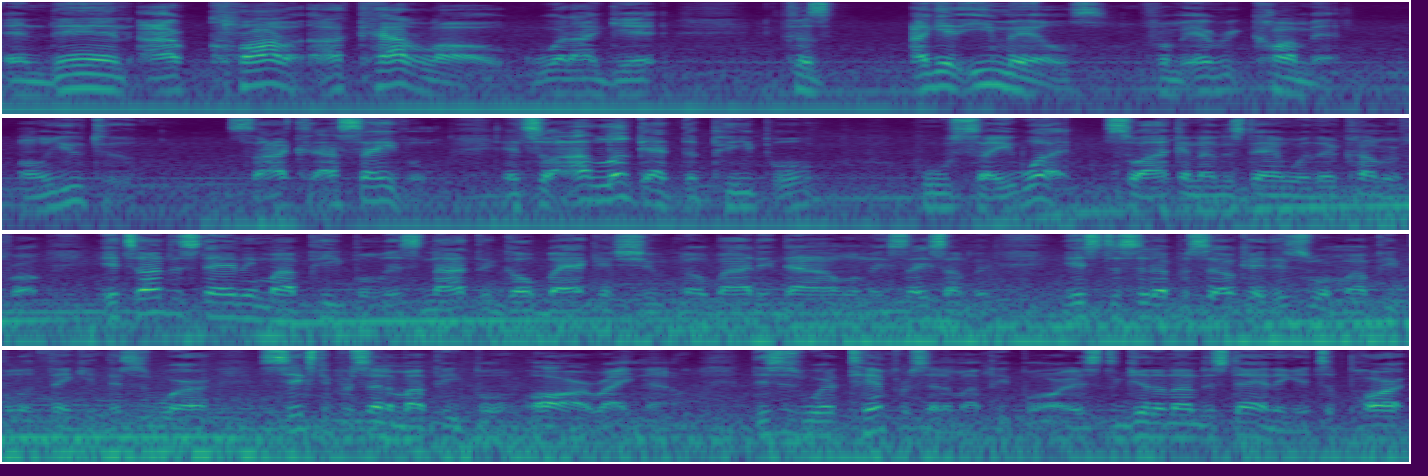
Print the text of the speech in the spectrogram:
and then I chrono, I catalog what I get, because I get emails from every comment on YouTube. So I, I save them. And so I look at the people who say what so I can understand where they're coming from. It's understanding my people. It's not to go back and shoot nobody down when they say something. It's to sit up and say, okay, this is what my people are thinking. This is where 60% of my people are right now. This is where 10% of my people are. It's to get an understanding. It's a part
